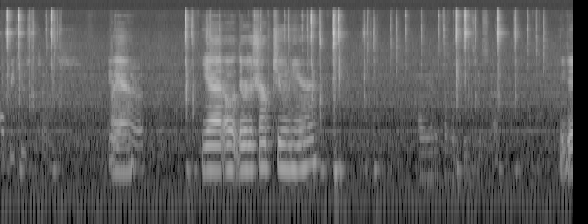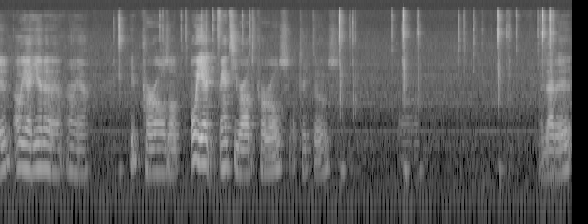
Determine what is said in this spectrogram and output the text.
Oh, P2. Oh, yeah. Yeah. Oh, there was a sharp two in here. Oh, we had a couple of V2 set. He did. Oh yeah. He had a. Oh yeah. He had pearls. I'll, oh, he had fancy rods. Pearls. I'll take those. Uh, Is that it?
